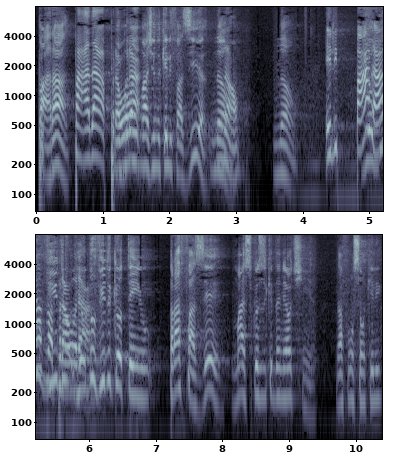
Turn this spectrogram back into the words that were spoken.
Parar? Parar para Igual eu orar? imagino que ele fazia? Não. Não. Não. Ele parava para orar. Eu duvido que eu tenho para fazer mais coisas que Daniel tinha, na função que ele,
